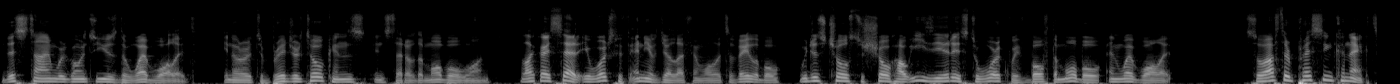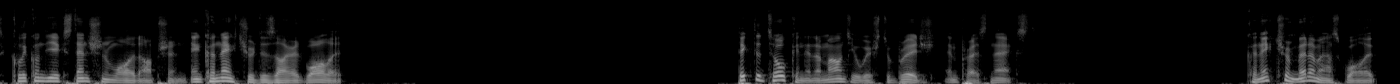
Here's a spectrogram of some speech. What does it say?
This time we're going to use the web wallet in order to bridge our tokens instead of the mobile one. Like I said, it works with any of the Alephium wallets available, we just chose to show how easy it is to work with both the mobile and web wallet. So after pressing connect, click on the extension wallet option and connect your desired wallet. Pick the token and amount you wish to bridge and press next. Connect your MetaMask wallet,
